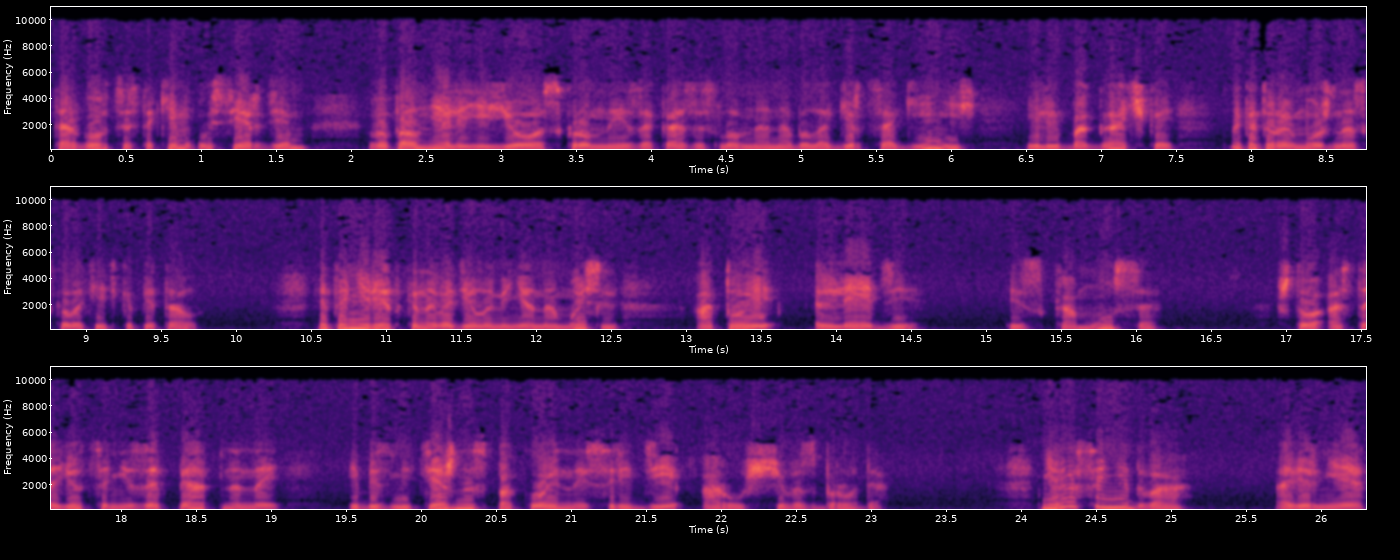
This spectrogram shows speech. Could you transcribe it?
Торговцы с таким усердием выполняли ее скромные заказы, словно она была герцогиней или богачкой, на которой можно сколотить капитал. Это нередко наводило меня на мысль о той леди из Камуса, что остается незапятнанной и безмятежно спокойной среди орущего сброда. Не раз и не два, а вернее,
